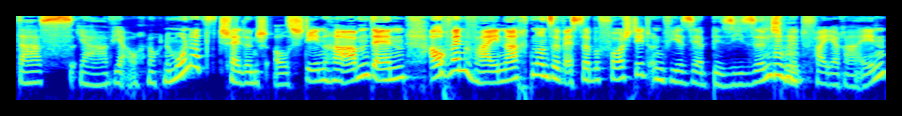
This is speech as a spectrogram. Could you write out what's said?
dass ja wir auch noch eine Monatschallenge ausstehen haben, denn auch wenn Weihnachten und Silvester bevorsteht und wir sehr busy sind mit Feiereien,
